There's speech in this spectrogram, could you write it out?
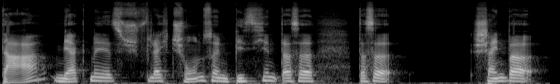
da merkt man jetzt vielleicht schon so ein bisschen, dass er, dass er scheinbar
